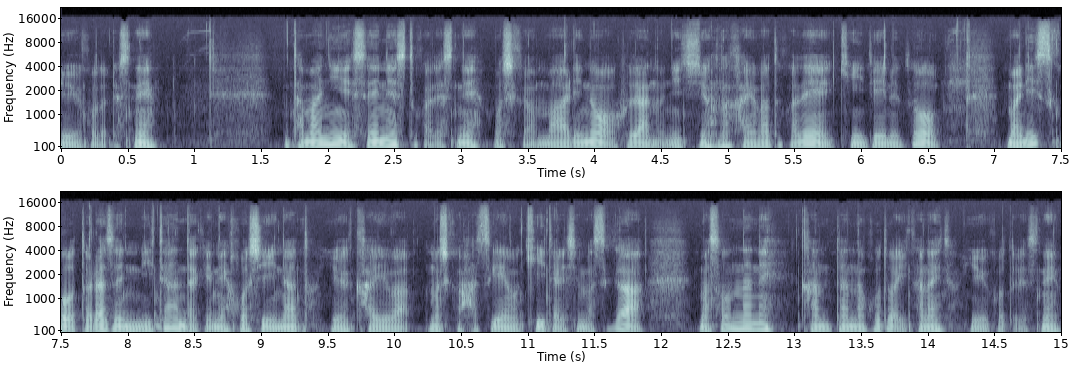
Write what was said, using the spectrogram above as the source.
いうことですね。たまに SNS とかですね、もしくは周りの普段の日常の会話とかで聞いていると、まあ、リスクを取らずにリターンだけね、欲しいなという会話、もしくは発言を聞いたりしますが、まあ、そんなね、簡単なことはいかないということですね。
